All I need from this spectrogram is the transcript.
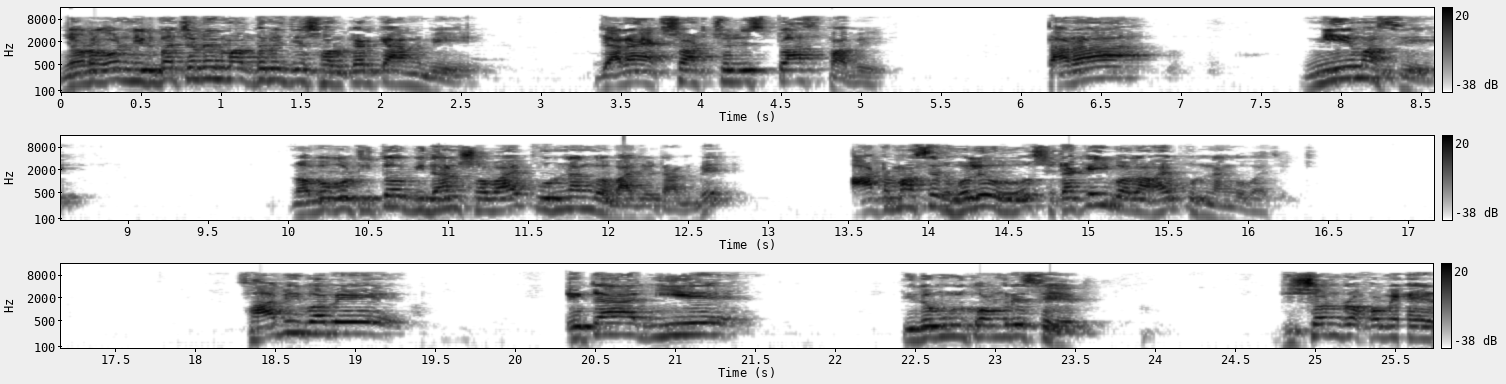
জনগণ নির্বাচনের মাধ্যমে যে সরকারকে আনবে, যারা একশো আটচল্লিশ প্লাস পাবে, তারা মে মাসে নবগঠিত বিধানসভায় পূর্ণাঙ্গ বাজেট আনবে। আট মাসের হলেও সেটাকেই বলা হয় পূর্ণাঙ্গ বাজেট স্বাভাবিকভাবে এটা নিয়ে তৃণমূল কংগ্রেসের ভীষণ রকমের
